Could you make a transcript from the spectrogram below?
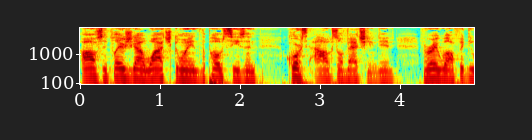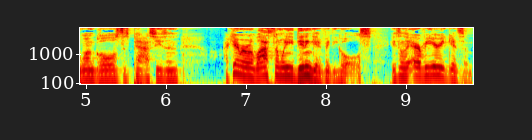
obviously, players you got to watch going into the postseason. Of course, Alex Ovechkin did very well, 51 goals this past season. I can't remember the last time when he didn't get 50 goals. He's only every year he gets them.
